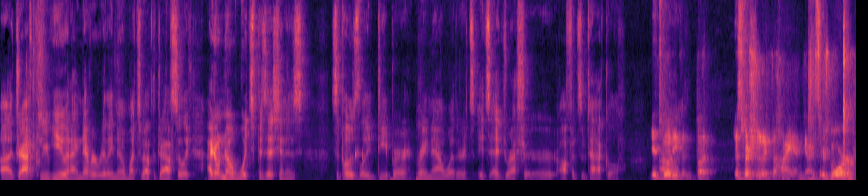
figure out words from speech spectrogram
uh, draft preview and i never really know much about the draft so like i don't know which position is supposedly deeper right now whether it's it's edge rusher or offensive tackle it's about Um, even, but especially like the high end guys. There's more.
